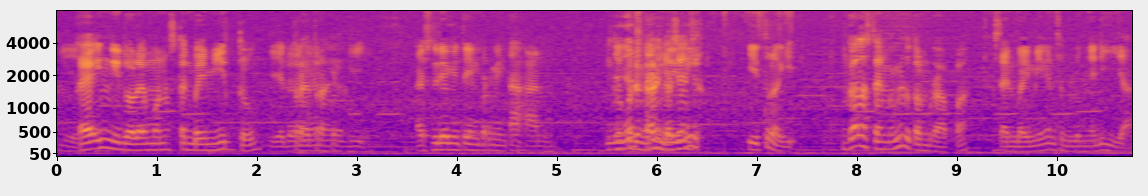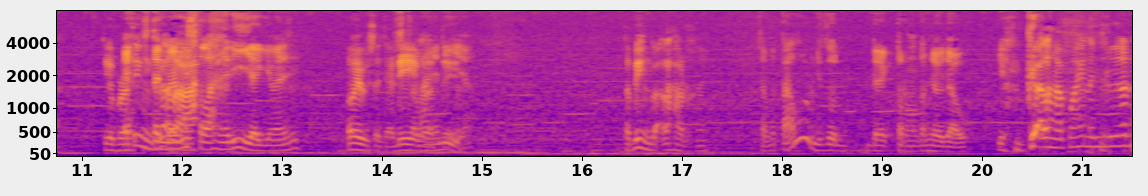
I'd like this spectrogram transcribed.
Iya. Kayak ini Doraemon Stand By Me itu. Iya, terakhir-terakhir. pergi. Habis itu dia mintain permintaan. Jangan kedengeran By sih? Itu lagi. Enggak lah Stand By Me lu tahun berapa? Stand by me kan sebelumnya dia. Ya berarti eh, enggak lah. setelahnya dia gimana sih? Oh iya bisa jadi setelahnya berarti. dia. Tapi enggak lah harusnya. Siapa tahu itu direktur nonton jauh-jauh. Ya enggak lah ngapain anjir kan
